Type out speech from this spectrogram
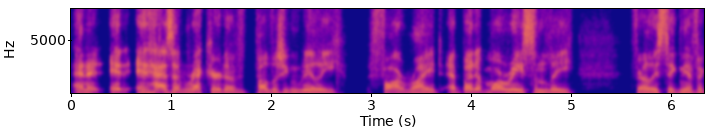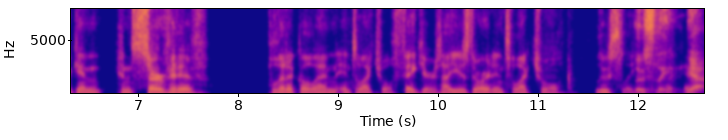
and it, it it has a record of publishing really far right eh, but it more recently fairly significant conservative political and intellectual figures i use the word intellectual loosely loosely okay. yeah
